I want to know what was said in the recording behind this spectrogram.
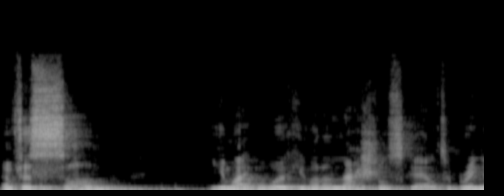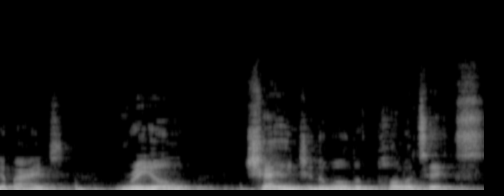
And for some, you might be working on a national scale to bring about real change in the world of politics.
